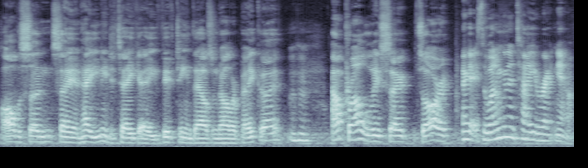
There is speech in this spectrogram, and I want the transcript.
all of a sudden saying, hey, you need to take a $15,000 pay cut, Mhm. I'll probably say, sorry. Okay, so what I'm going to tell you right now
